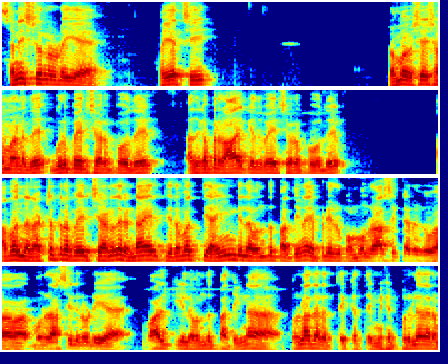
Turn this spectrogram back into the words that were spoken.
சனீஸ்வரனுடைய பயிற்சி ரொம்ப விசேஷமானது. குரு பயிற்சி வரப்போகுது. அதுக்கப்புறம் ராகுகேது பயிற்சி வரப்போகுது. அப்போ இந்த நட்சத்திர பயிற்சியானது ரெண்டாயிரத்தி இருபத்தி ஐந்தில் வந்து பார்த்தீங்கன்னா எப்படி இருக்கும்? மூணு ராசிக்கருக்கு மூணு ராசிகருடைய வாழ்க்கையில் வந்து பார்த்தீங்கன்னா பொருளாதார தேக்கத்தை மிக பொருளாதார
